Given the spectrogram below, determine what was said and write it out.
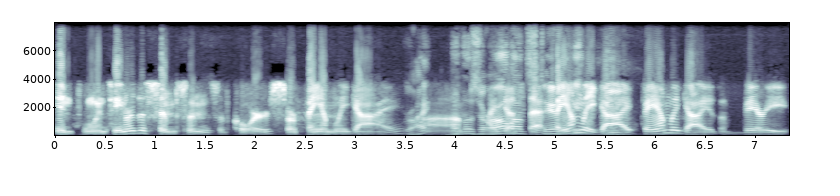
influencing, or The Simpsons, of course, or Family Guy. Right. Um, Well, those are I all guess that outstanding. Family Guy. Family Guy is a very,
